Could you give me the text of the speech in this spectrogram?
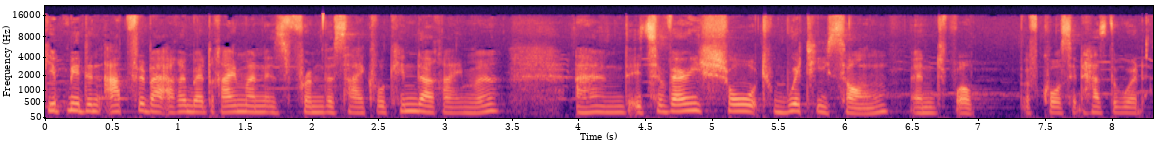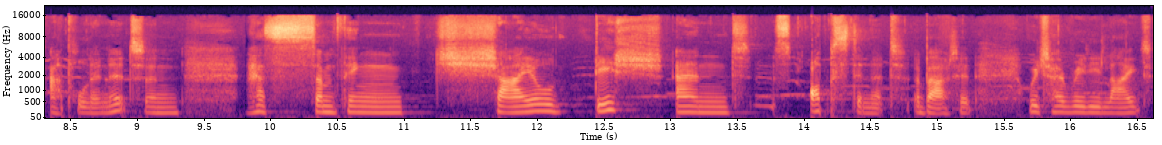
Gib mir den Apfel by Aribert Reimann is from the cycle Kinderreime and it's a very short witty song and well of course, it has the word apple in it and has something childish and obstinate about it, which I really liked.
